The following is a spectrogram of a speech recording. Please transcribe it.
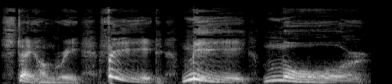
stay hungry, feed me more.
